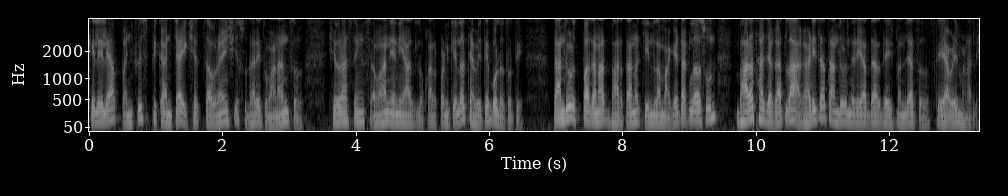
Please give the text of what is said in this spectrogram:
केलेल्या पंचवीस पिकांच्या एकशे चौऱ्याऐंशी सुधारित वाणांचं शिवराज सिंग चौहान यांनी आज लोकार्पण केलं. त्यावेळी ते बोलत होते. तांदूळ उत्पादनात भारतानं चीनला मागे टाकलं असून भारत हा जगातला आघाडीचा तांदूळ निर्यातदार देश बनल्याचं ते यावेळी म्हणाले.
